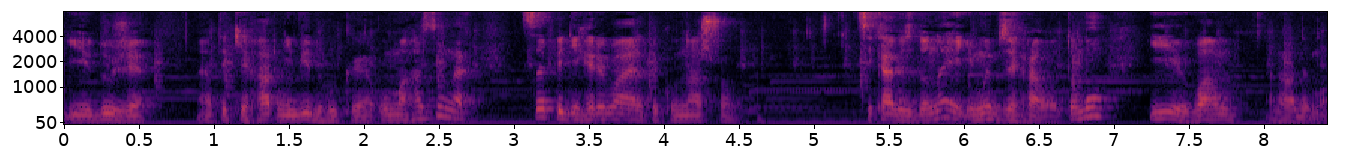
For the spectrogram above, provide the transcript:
і дуже такі гарні відгуки у магазинах, це підігріває таку нашу цікавість до неї, і ми б зіграли. Тому і вам радимо.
